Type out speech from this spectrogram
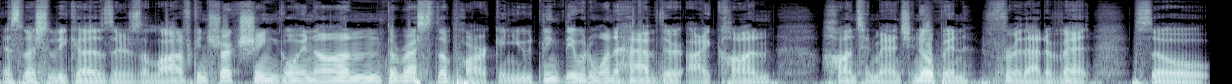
especially because there's a lot of construction going on the rest of the park, and you think they would want to have their icon Haunted Mansion open for that event. So,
